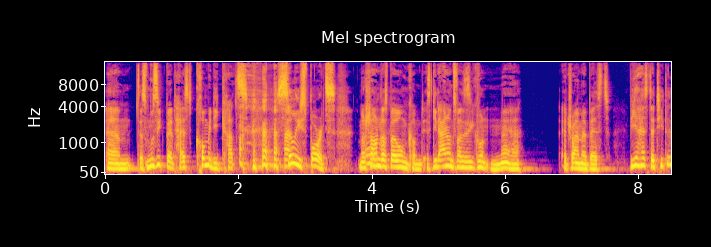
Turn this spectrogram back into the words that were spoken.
Ähm, das Musikbett heißt Comedy Cuts, Silly Sports. Mal schauen, Oh. was bei rumkommt. Es geht 21 Sekunden. Naja, I try my best. Wie heißt der Titel?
